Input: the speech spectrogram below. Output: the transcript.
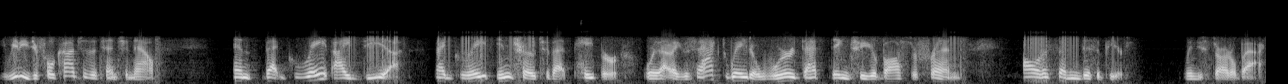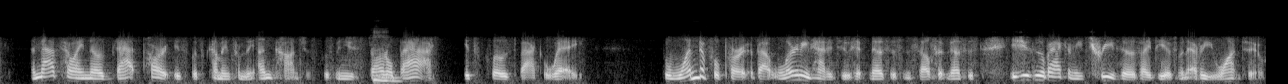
you really need your full conscious attention now. And that great idea, that great intro to that paper, or that exact way to word that thing to your boss or friend, all of a sudden disappears when you startle back. And that's how I know that part is what's coming from the unconscious, because when you startle mm-hmm. back, it's closed back away the wonderful part about learning how to do hypnosis and self hypnosis is you can go back and retrieve those ideas whenever you want to.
